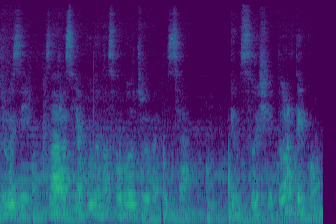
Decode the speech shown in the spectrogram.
Друзі, зараз я буду насолоджуватися тим суші тортиком.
